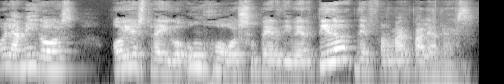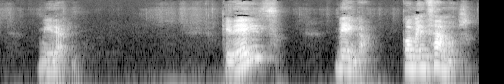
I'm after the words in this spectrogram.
Hola amigos, hoy os traigo un juego súper divertido de formar palabras. Mirad. ¿Queréis? Venga, comenzamos.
